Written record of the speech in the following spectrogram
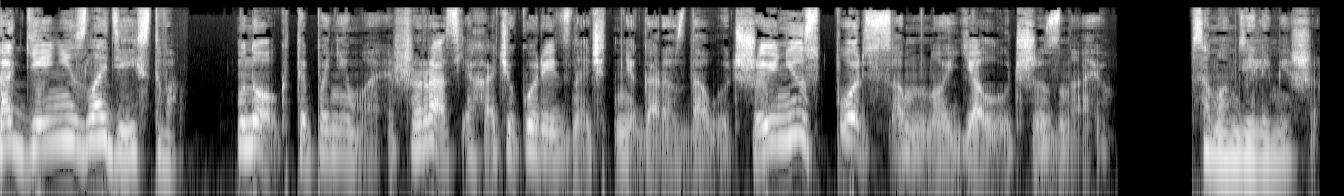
Как гений злодейства». «Много ты понимаешь. Раз я хочу курить, значит, мне гораздо лучше. И не спорь со мной, я лучше знаю». «В самом деле, Миша,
